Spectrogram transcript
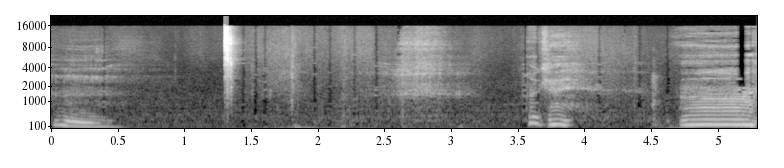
Hmm. Okay. Uh,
